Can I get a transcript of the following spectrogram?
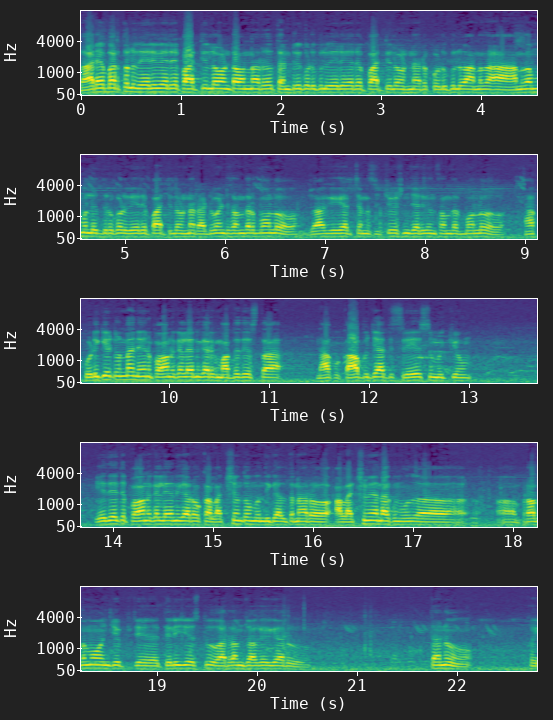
భార్యాభర్తలు వేరే వేరే పార్టీలో ఉంటా ఉన్నారు తండ్రి కొడుకులు వేరే వేరే పార్టీలో ఉంటున్నారు కొడుకులు అన్నద అన్నదమ్ములు ఇద్దరు కూడా వేరే పార్టీలో ఉన్నారు అటువంటి సందర్భంలో జోగి గారి చిన్న సిచ్యువేషన్ జరిగిన సందర్భంలో నా కొడుకేటి ఉన్నా నేను పవన్ కళ్యాణ్ గారికి మద్దతు ఇస్తా. నాకు కాపు జాతి శ్రేయస్సు ముఖ్యం. ఏదైతే పవన్ కళ్యాణ్ గారు ఒక లక్ష్యంతో ముందుకెళ్తున్నారో ఆ లక్ష్యమే నాకు ప్రథమం అని చెప్పి తెలియజేస్తూ అర్రామ్ జోగయ్య గారు తను ఒక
